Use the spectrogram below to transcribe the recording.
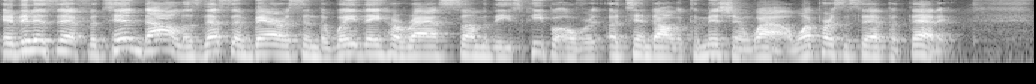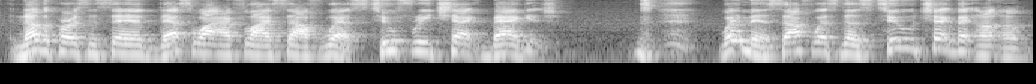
and then it said for ten dollars, that's embarrassing. The way they harass some of these people over a ten dollar commission. Wow. One person said pathetic. Another person said, That's why I fly Southwest. Two free check baggage. Wait a minute, Southwest does two check bag? Uh uh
